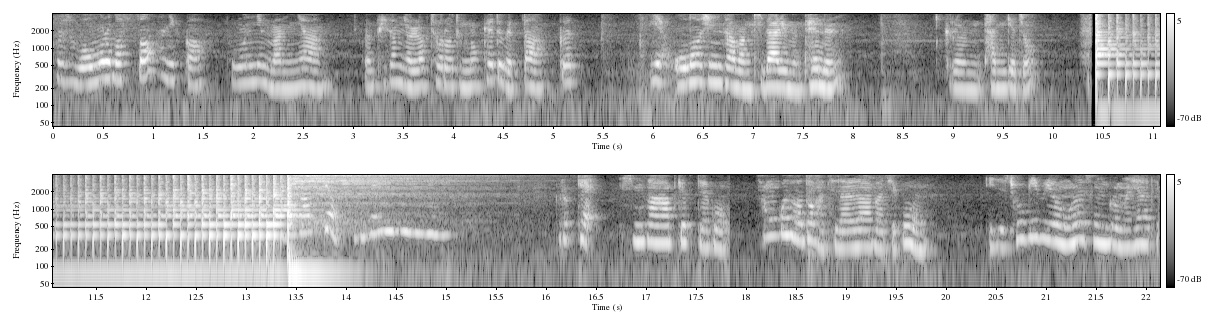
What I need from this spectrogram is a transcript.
그래서 뭐 물어봤어? 하니까 부모님 맞냐? 비상 연락처로 등록해두겠다. 끝. 이제 오너 심사만 기다리면 되는 그런 단계죠. 합격! 그렇게 심사 합격되고 청구서도 같이 날라와가지고 이제 초기 비용을 송금을 해야 돼요.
